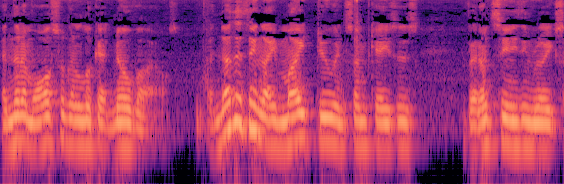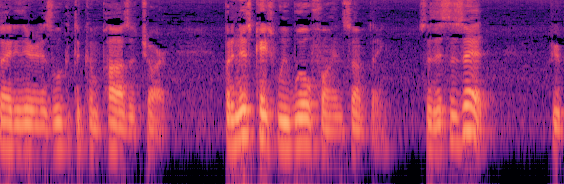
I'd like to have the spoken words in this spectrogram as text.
and then I'm also going to look at noviles. Another thing I might do in some cases, if I don't see anything really exciting there, is look at the composite chart. But in this case, we will find something. So this is it. If you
